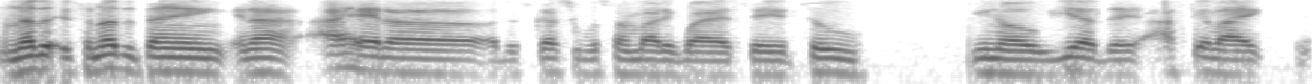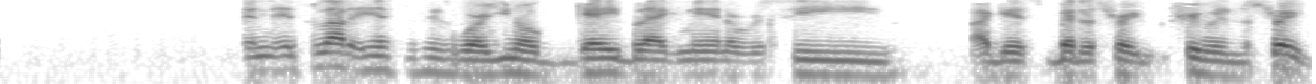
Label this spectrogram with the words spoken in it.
another it's another thing, and I I had a, a discussion with somebody where I said too, you know, yeah, they, I feel like, and it's a lot of instances where you know, gay black men will receive, I guess, better straight treatment than a straight,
